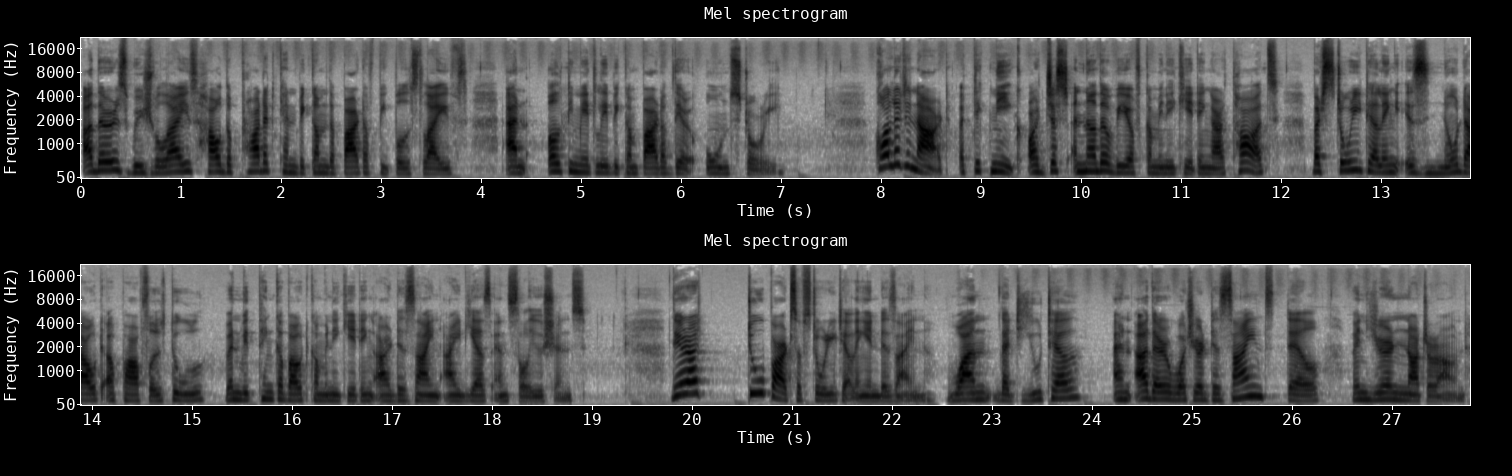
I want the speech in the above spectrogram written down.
others visualize how the product can become the part of people's lives and ultimately become part of their own story. Call it an art, a technique, or just another way of communicating our thoughts, but storytelling is no doubt a powerful tool when we think about communicating our design ideas and solutions. There are two parts of storytelling in design one that you tell, and other what your designs tell when you're not around.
